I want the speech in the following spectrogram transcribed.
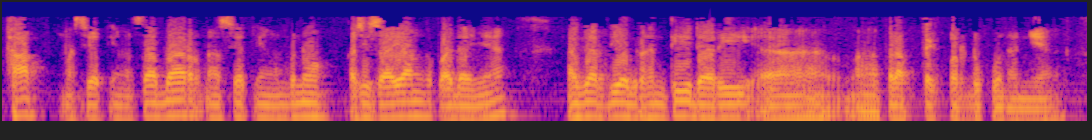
hak nasihat yang sabar nasihat yang penuh kasih sayang kepadanya agar dia berhenti dari uh, praktek perdukunannya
